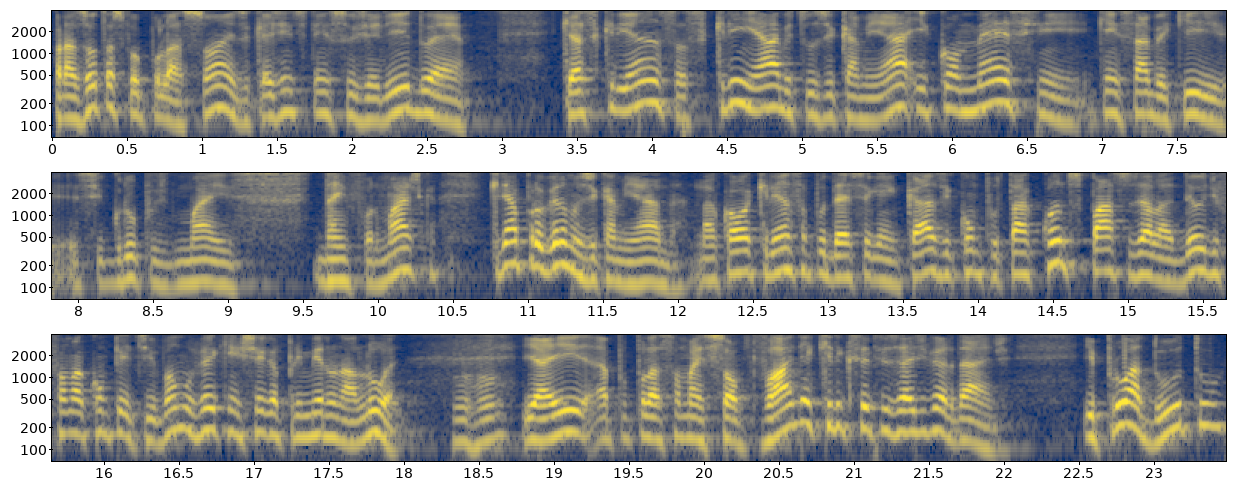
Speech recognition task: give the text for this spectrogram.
Para as outras populações, o que a gente tem sugerido é que as crianças criem hábitos de caminhar e comecem, quem sabe aqui, esse grupo mais da informática, criar programas de caminhada, na qual a criança pudesse chegar em casa e computar quantos passos ela deu de forma competitiva. Vamos ver quem chega primeiro na Lua? Uhum. E aí a população mais só vale aquilo que você fizer de verdade. E para o adulto,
